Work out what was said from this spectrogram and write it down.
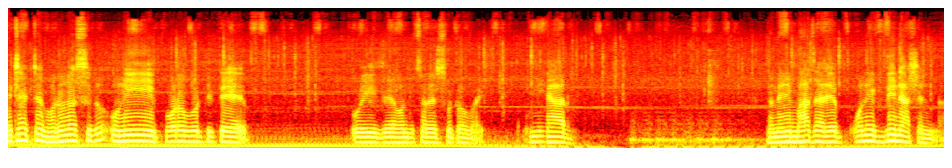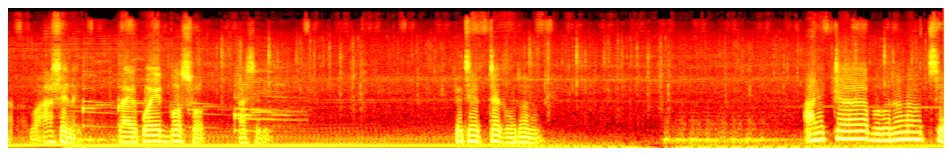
এটা একটা ঘটনা ছিল। উনি পরবর্তীতে ওই যে আমাদের স্যারের ছোট ভাই, উনি আর মানে মাজারে অনেক দিন আসেন না আসে প্রায় কয়েক বছর আসেন এটা একটা ঘটনা। আরেকটা ঘটনা হচ্ছে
